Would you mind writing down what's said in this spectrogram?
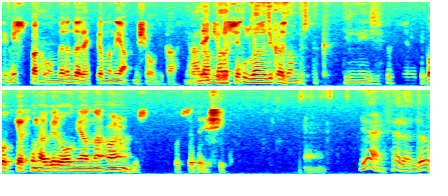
demiş. Bak onların da reklamını yapmış olduk aslında. Ya Belki adamlara Rusya kullanıcı kazandırdık. Dinleyici. Türkiye'deki podcast'ın haberi olmayanlar var mıdır? Rusya'da yaşayıp. Yani herhalde.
